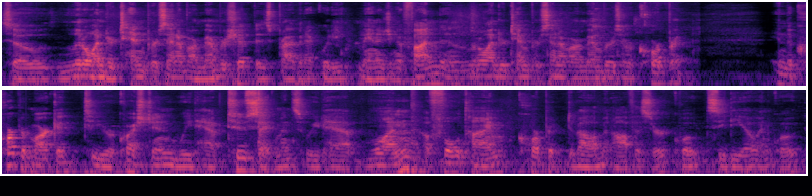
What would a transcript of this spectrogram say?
So, little under 10% of our membership is private equity managing a fund, and a little under 10% of our members are corporate. In the corporate market, to your question, we'd have two segments. We'd have one, a full time corporate development officer, quote, CDO, end quote.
